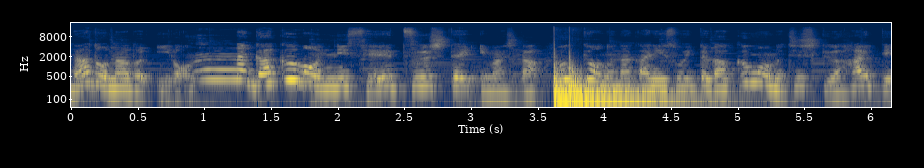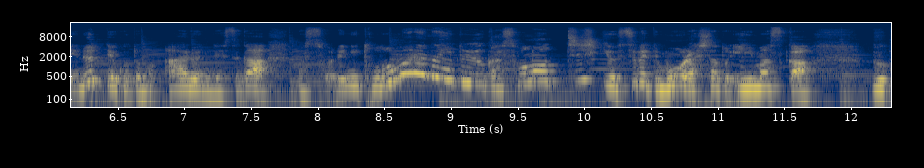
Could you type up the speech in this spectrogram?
などなどいろんな学問に精通していました。仏教の中にそういった学問の知識が入っているっていうこともあるんですがそれにとどまらないというかその知識を全て網羅したと言いますか仏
